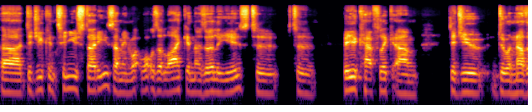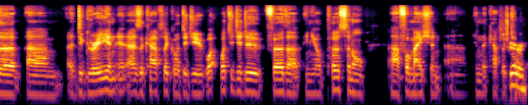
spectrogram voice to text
uh, did you continue studies? I mean, what, what was it like in those early years to to be a Catholic? Um, did you do another um, a degree in, in, as a Catholic, or did you what what did you do further in your personal uh, formation uh, in the Catholic sure. Church?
